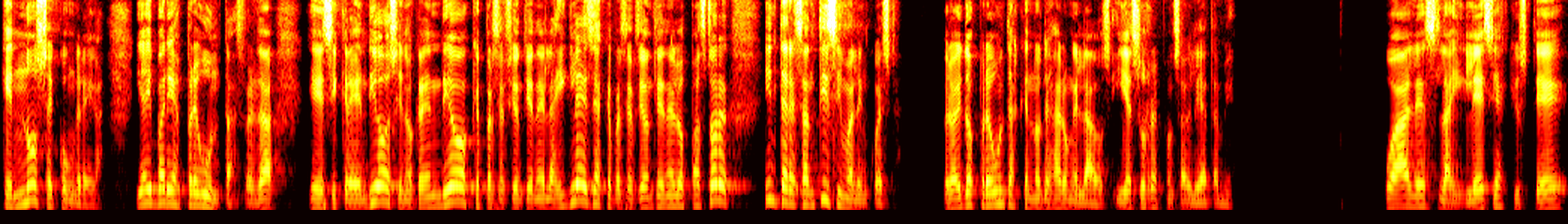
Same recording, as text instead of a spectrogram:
que no se congrega. Y hay varias preguntas, ¿verdad? Eh, si creen en Dios, si no creen en Dios, qué percepción tienen las iglesias, qué percepción tienen los pastores. Interesantísima la encuesta. Pero hay dos preguntas que nos dejaron helados y es su responsabilidad también. ¿Cuáles las iglesias que usted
